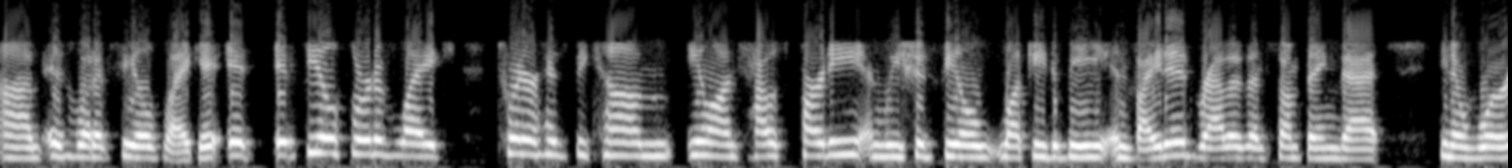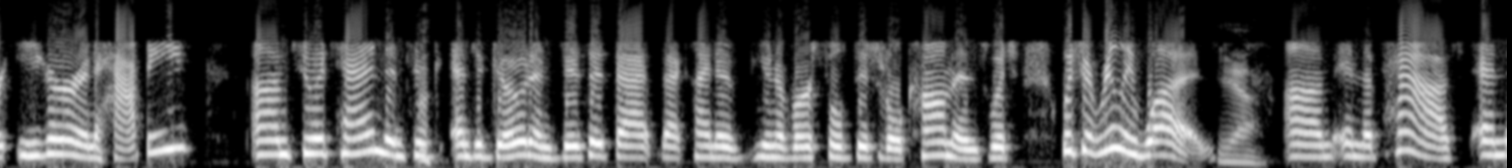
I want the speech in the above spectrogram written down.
Um, is what it feels like. It, it it feels sort of like Twitter has become Elon's house party, and we should feel lucky to be invited rather than something that you know we're eager and happy um, to attend and to and to go and visit that that kind of universal digital commons, which which it really was Yeah. um, in the past, and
